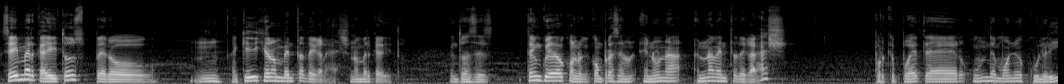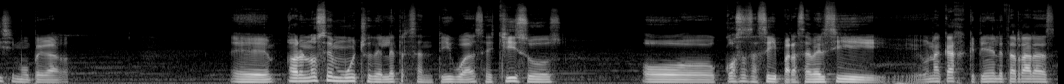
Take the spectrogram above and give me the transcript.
Sí hay mercaditos, pero mm, aquí dijeron venta de garage, no mercadito. Entonces, ten cuidado con lo que compras en, una, en una venta de garage. Porque puede tener un demonio culerísimo pegado. Eh, ahora no sé mucho de letras antiguas, hechizos o cosas así para saber si una caja que tiene letras raras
